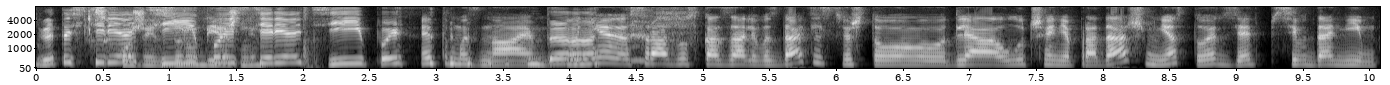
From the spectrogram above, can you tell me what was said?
Это стереотипы, стереотипы. Это мы знаем. Да. Мне сразу сказали в издательстве, что для улучшения продаж мне стоит взять псевдоним.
